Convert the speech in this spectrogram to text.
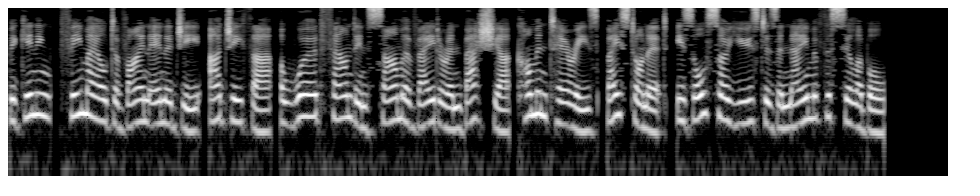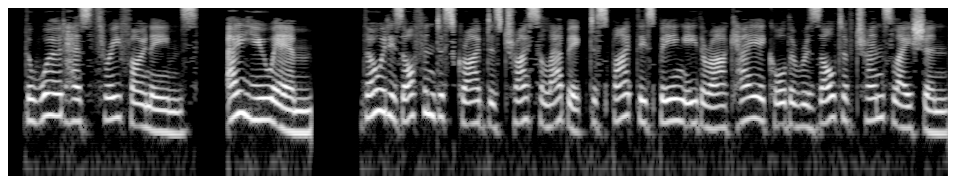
beginning, female divine energy, udgitha, a word found in Sama Veda and Bhashya commentaries based on it, is also used as a name of the syllable. The word has three phonemes, aum, Though it is often described as trisyllabic despite this being either archaic or the result of translation.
